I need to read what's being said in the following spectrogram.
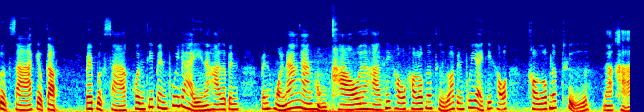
ปรึกษาเกี่ยวกับไปปรึกษาคนที่เป็นผู้ใหญ่นะคะหรือเป็น เป็นหัวหน้างานของเขานะคะ ที่เขาเคารพนับถือหรือว่าเป็นผู้ใหญ่ที่เขาเคารพนับถือนะคะ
